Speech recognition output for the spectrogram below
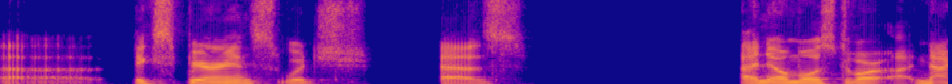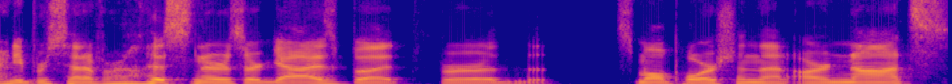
uh, experience, which, as I know, most of our 90% of our listeners are guys, but for the small portion that are not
